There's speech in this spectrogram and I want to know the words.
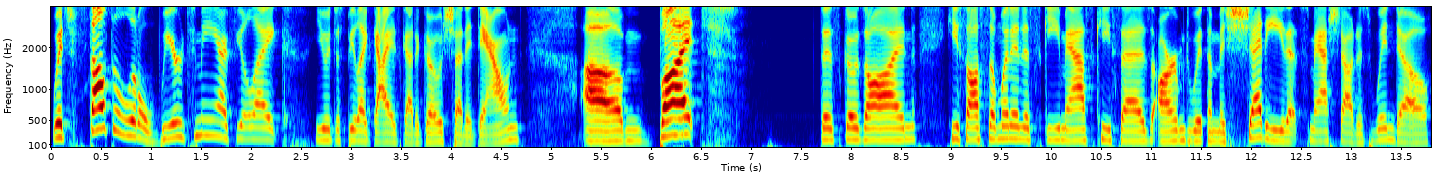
which felt a little weird to me. I feel like you would just be like, guys, got to go, shut it down. Um, but this goes on. He saw someone in a ski mask, he says, armed with a machete that smashed out his window.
